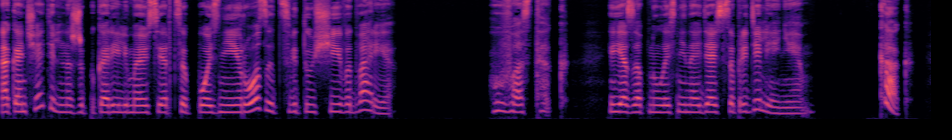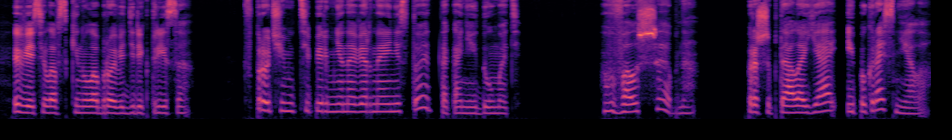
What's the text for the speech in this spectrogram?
Окончательно же покорили мое сердце поздние розы, цветущие во дворе. «У вас так...» — я запнулась, не найдясь с определением. «Как?» — весело вскинула брови директриса. «Впрочем, теперь мне, наверное, не стоит так о ней думать». «Волшебно», — прошептала я и покраснела.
